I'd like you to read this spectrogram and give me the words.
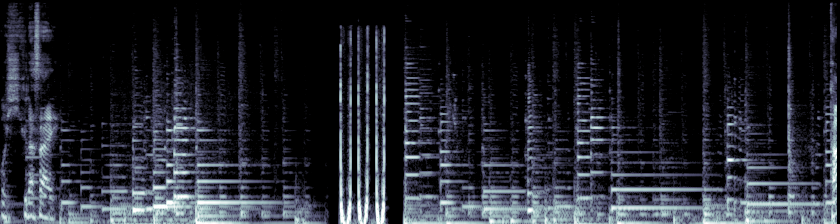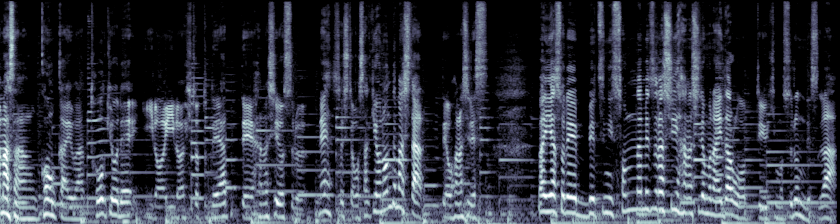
お聞きください。タマさん、今回は東京でいろいろ人と出会って話をする、ね、そしてお酒を飲んでましたってお話です。まあいや、それ別にそんな珍しい話でもないだろうっていう気もするんですが、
